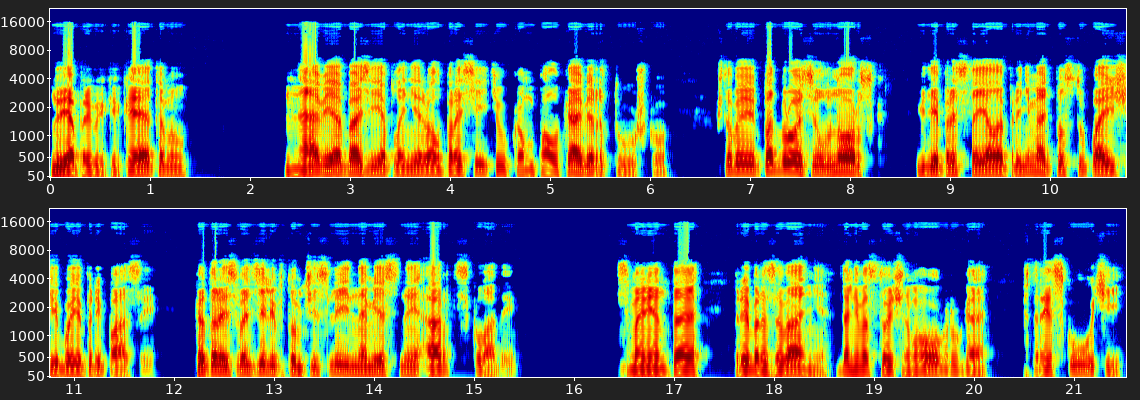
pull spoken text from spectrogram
Ну, я привык и к этому. На авиабазе я планировал просить у комполка вертушку, чтобы подбросил в Норск, где предстояло принимать поступающие боеприпасы которые свозили в том числе и на местные арт-склады. С момента преобразования Дальневосточного округа в трескучий,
